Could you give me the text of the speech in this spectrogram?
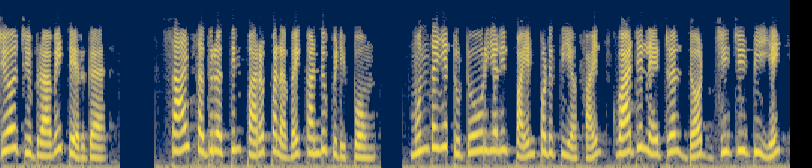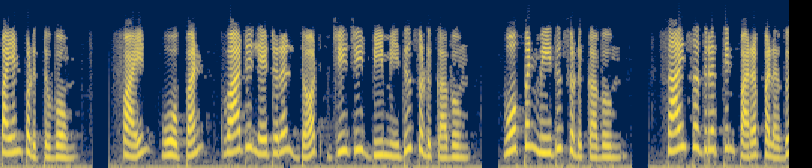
ஜியோஜெப்ரா ஐ தேர்க. சாய்சதுரத்தின் பரப்பளவை கண்டுபிடிப்போம். முந்தைய டியூட்டோரியல் லில் பயன்படுத்திய பைல் quadrilateralஜிஜிபி ஐ பயன்படுத்துவோம். பைல் ஒப்பன் quadrilateralஜிஜிபி மீது சொடுக்கவும். ஒப்பன் மீது சொடுக்கவும். சாய்சதுரத்தின் பரப்பளவு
